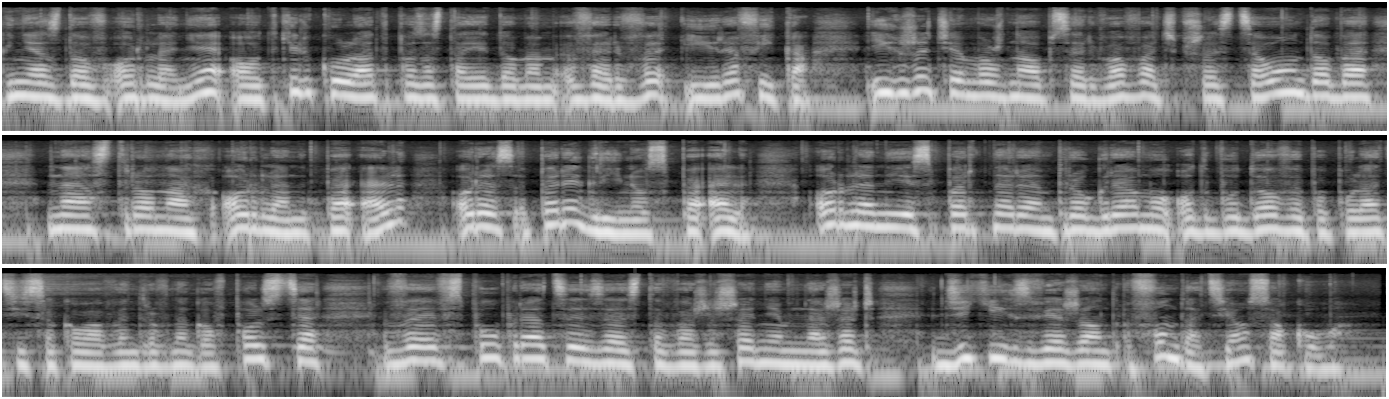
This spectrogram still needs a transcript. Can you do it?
Gniazdo w Orlenie od kilku lat pozostaje domem werwy i rafika. Ich życie można obserwować przez całą dobę na stronach orlen.pl oraz peregrinus.pl. Orlen jest partnerem programu odbudowy populacji sokoła wędrownego w Polsce we współpracy ze Stowarzyszeniem na Rzecz Dzikich Zwierząt Fundacją Sokół.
